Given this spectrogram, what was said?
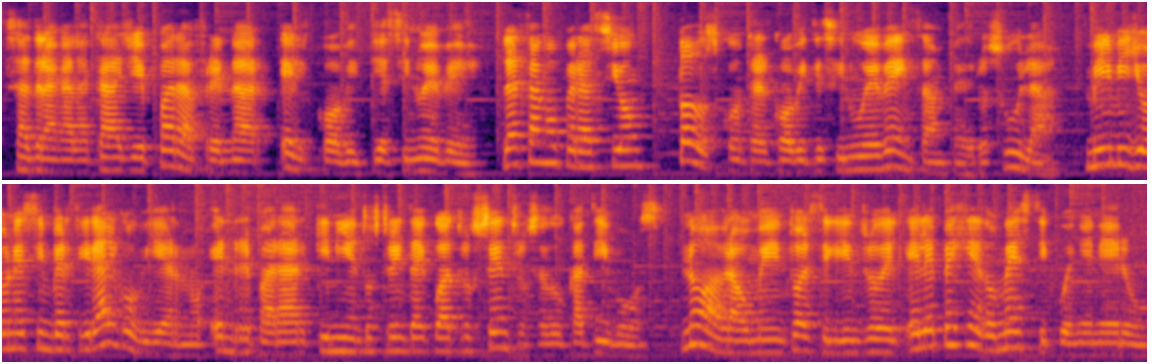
saldrán a la calle para frenar el COVID-19. Lanzan operación Todos contra el COVID-19 en San Pedro Sula. Mil millones invertirá el gobierno en reparar 534 centros educativos. No habrá aumento al cilindro del LPG doméstico en enero.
